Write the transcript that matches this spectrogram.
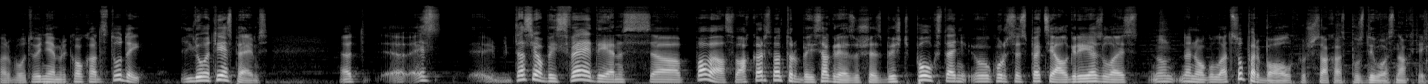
Varbūt viņiem ir kaut kāda studija. Ļoti iespējams. Es, tas jau bija svētdienas uh, pavēles vakars. Man tur bija sagriezušies bišķi pulksteņi, kurus es speciāli griezu, lai es nu, nenogulētu Superbolu, kurš sākās pusdivos naktī.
